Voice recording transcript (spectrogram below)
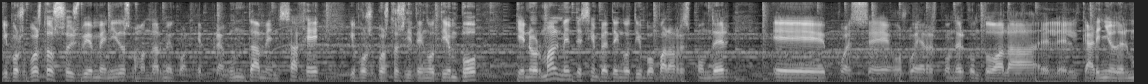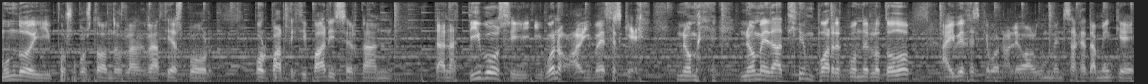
Y por supuesto, sois bienvenidos a mandarme cualquier pregunta, mensaje. Y por supuesto, si tengo tiempo, que normalmente siempre tengo tiempo para responder, eh, pues eh, os voy a responder con todo el, el, cariño del mundo. Y por supuesto, dándos las gracias por, por participar y ser tan tan activos y, bueno, hay veces que no me, no me da tiempo a responderlo todo, hay veces que bueno, leo algún mensaje también que,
